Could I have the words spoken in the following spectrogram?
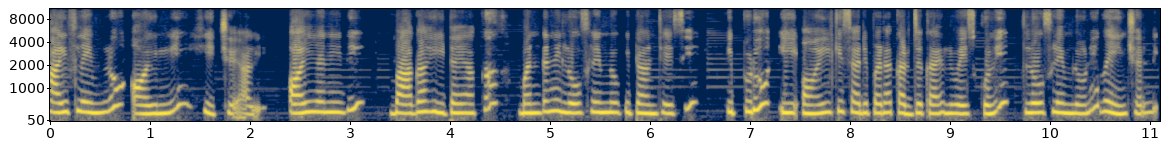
హై ఫ్లేమ్లో ఆయిల్ని హీట్ చేయాలి. ఆయిల్ అనేది బాగా హీట్ అయ్యాక మంటని లో ఫ్లేమ్లోకి టర్న్ చేసి ఇప్పుడు ఈ ఆయిల్కి సరిపడా కర్జకాయలు వేసుకొని లో ఫ్లేమ్లోనే వేయించండి.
